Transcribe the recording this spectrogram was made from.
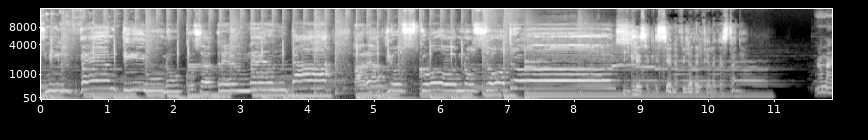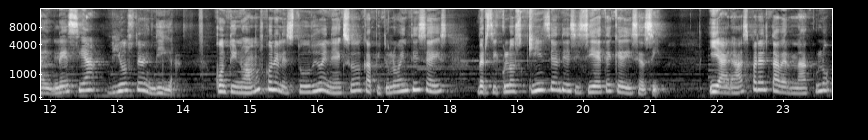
2021, cosa tremenda, hará Dios con nosotros. Iglesia Cristiana, Filadelfia, la Castaña. Amada Iglesia, Dios te bendiga. Continuamos con el estudio en Éxodo capítulo 26, versículos 15 al 17 que dice así. Y harás para el tabernáculo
